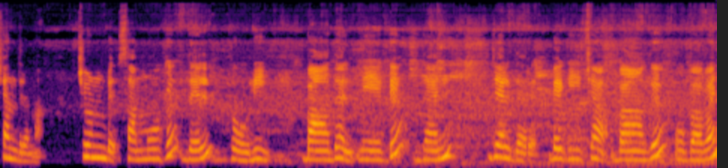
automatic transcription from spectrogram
ചന്ദ്രമ. ചുണ്ട് സമൂഹ് ദൽ ധോലി. ബാദൽ മേഘ് ധൻ ജൽദർ ബഗീച്ച ബാഗ് ഉപവൻ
